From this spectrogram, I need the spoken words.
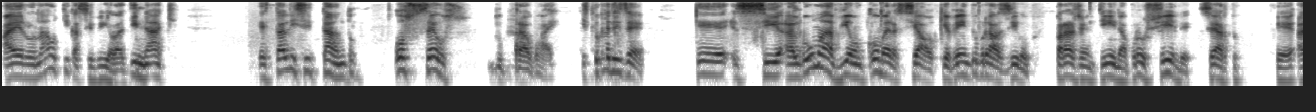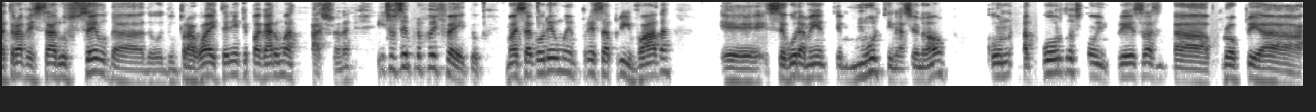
Aeronáutica Civil, a DINAC, está licitando os céus do Paraguai. Isto quer dizer que se algum avião comercial que vem do Brasil para a Argentina, para o Chile, certo? É, atravessar o céu da, do, do, Paraguai, teria que pagar uma taxa, né? Isso sempre foi feito, mas agora é uma empresa privada, é, seguramente multinacional, com acordos com empresas da própria,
